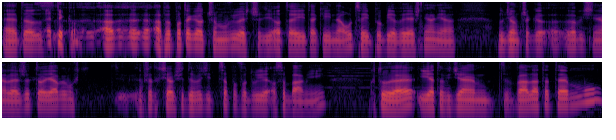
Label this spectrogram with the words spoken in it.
E, to Z etyką. A, a, a, a propos tego, o czym mówiłeś, czyli o tej takiej nauce i próbie wyjaśniania ludziom, czego e, robić nie należy, to ja bym na przykład chciał się dowiedzieć, co powoduje osobami, które, i ja to widziałem dwa lata temu,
